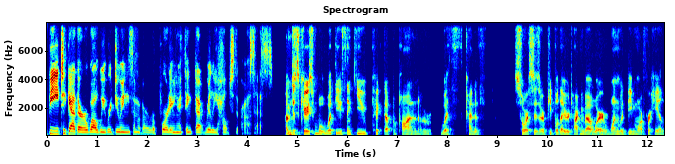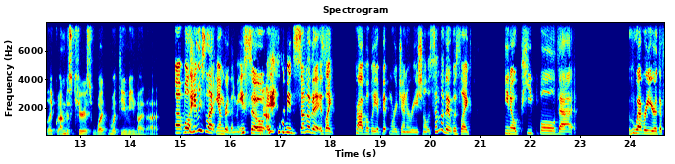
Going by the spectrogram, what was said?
be together while we were doing some of our reporting. I think that really helped the process. I'm just curious what do you think you picked up upon uh, with kind of sources or people that you were talking about where one would be more for Hailey like I'm just curious what what do you mean by that uh, well, Hailey's a lot younger than me. So, yeah. I mean, some of it is like probably a bit more generational. Some of it was like, you know, people that whoever you're the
